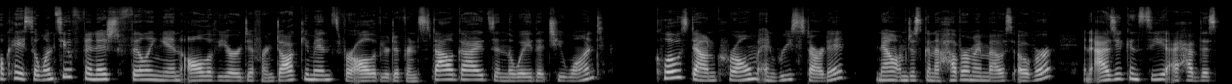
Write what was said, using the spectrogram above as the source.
Okay, so once you've finished filling in all of your different documents for all of your different style guides in the way that you want, close down Chrome and restart it. Now I'm just going to hover my mouse over, and as you can see, I have this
